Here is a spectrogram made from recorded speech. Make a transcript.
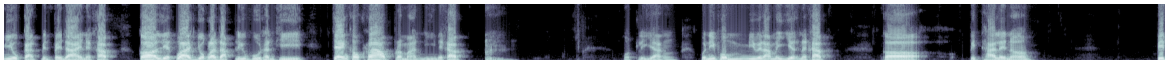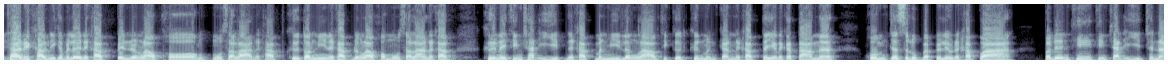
มีโอกาสเป็นไปได้นะครับ ก็เรียกว่ายกระดับลิเวอร์พูลทันที แจ้งคร่าวๆประมาณนี้นะครับ หมดหรือยัง วันนี้ผมมีเวลาไม่เยอะนะครับ ก็ปิดท้ายเลยเนาะปิดท้ายด้วยข่าวนี้กันไปเลยนะครับ เป็นเรื่องราวของโมซาร่านะครับ คือตอนนี้นะครับเรื่องราวของโมซาร่านะครับ คือในทีมชาติอียิปต์นะครับ มันมีเรื่องราวที่เกิดขึ้นเหมือนกันนะครับ แต่อย่างไรก็ตามนะ ผมจะสรุปแบบเร็วๆนะครับว่า ประเด็นที่ทีมชาติอียิปต์ชนะ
